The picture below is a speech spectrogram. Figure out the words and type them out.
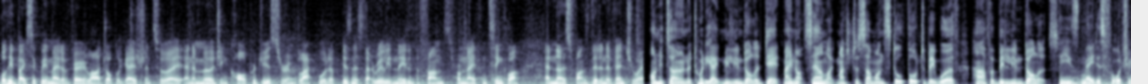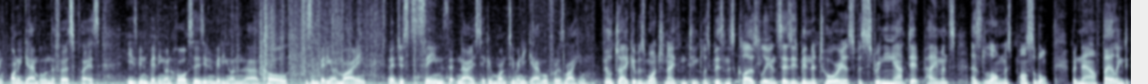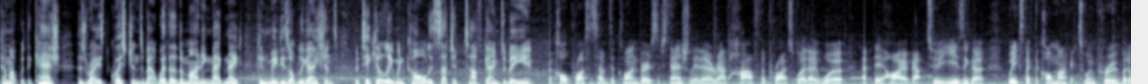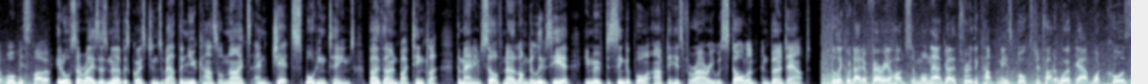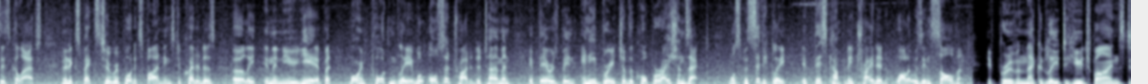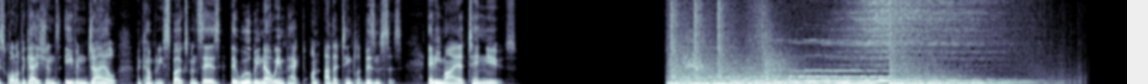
Well, he basically made a very large obligation to a, an emerging coal producer in Blackwood, a business that really needed the funds from Nathan Tinkler, and those funds didn't eventuate. On its own, a $28 million debt may not sound like much to someone still thought to be worth half a billion dollars. He's made his fortune on a gamble in the first place. He's been betting on horses, he's been betting on uh, coal, he's been betting on mining, and it just seems that now he's taken one too many gamble for his liking. Phil Jacob has watched Nathan Tinkler's business closely and says he's been notorious for stringing out debt payments as long as possible. But now failing to come up with the cash has raised questions about whether the mining magnate can meet his obligations, particularly when coal is such a tough game to be in. The coal prices have declined very substantially. They're around half the price where they were at their high about two years ago. We expect the coal market to improve, but it will be slow. It also raises nervous questions about the Newcastle Knights and Jets sporting teams, both owned by Tinkler. The man himself no longer lives here. He moved to Singapore after his Ferrari was stolen and burnt out. The liquidator Ferrier Hodgson will now go through the company's books to try to work out what caused this collapse and it expects to report its findings to creditors early in the new year. But more importantly, it will also try to determine if there has been any breach of the Corporations Act. More specifically, if this company traded while it was insolvent. If proven, that could lead to huge fines, disqualifications, even jail. A company spokesman says there will be no impact on other Tinkler businesses. Eddy Meyer, 10 News.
